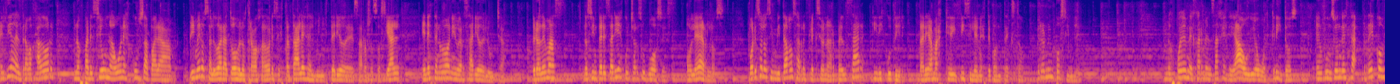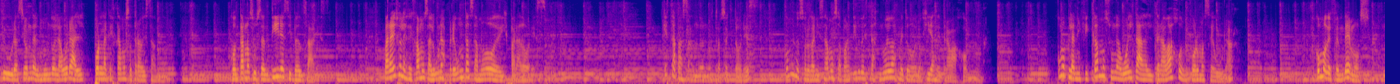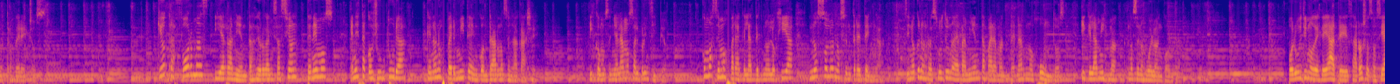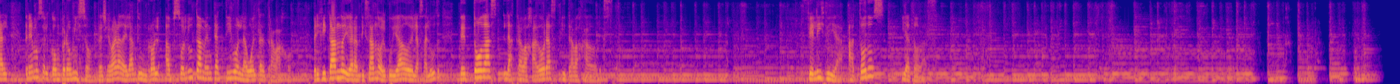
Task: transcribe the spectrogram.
El Día del Trabajador nos pareció una buena excusa para, primero, saludar a todos los trabajadores estatales del Ministerio de Desarrollo Social en este nuevo aniversario de lucha, pero además nos interesaría escuchar sus voces o leerlos. Por eso los invitamos a reflexionar, pensar y discutir, tarea más que difícil en este contexto, pero no imposible. Nos pueden dejar mensajes de audio o escritos en función de esta reconfiguración del mundo laboral por la que estamos atravesando. Contarnos sus sentires y pensares. Para ello les dejamos algunas preguntas a modo de disparadores. ¿Qué está pasando en nuestros sectores? ¿Cómo nos organizamos a partir de estas nuevas metodologías de trabajo? ¿Cómo planificamos una vuelta al trabajo en forma segura? ¿Cómo defendemos nuestros derechos? ¿Qué otras formas y herramientas de organización tenemos en esta coyuntura que no nos permite encontrarnos en la calle? Y como señalamos al principio, ¿Cómo hacemos para que la tecnología no solo nos entretenga, sino que nos resulte una herramienta para mantenernos juntos y que la misma no se nos vuelva en contra? Por último, desde ATE Desarrollo Social tenemos el compromiso de llevar adelante un rol absolutamente activo en la vuelta al trabajo, verificando y garantizando el cuidado de la salud de todas las trabajadoras y trabajadores. Feliz día a todos y a todas.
